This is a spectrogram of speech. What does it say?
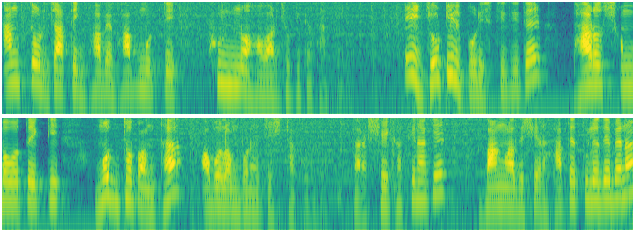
আন্তর্জাতিকভাবে ভাবমূর্তি ক্ষুণ্ণ হওয়ার ঝুঁকিতে থাকে। এই জটিল পরিস্থিতিতে ভারত সম্ভবত একটি মধ্যপন্থা অবলম্বনের চেষ্টা করবে। তারা শেখ হাসিনাকে বাংলাদেশের হাতে তুলে দেবে না,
